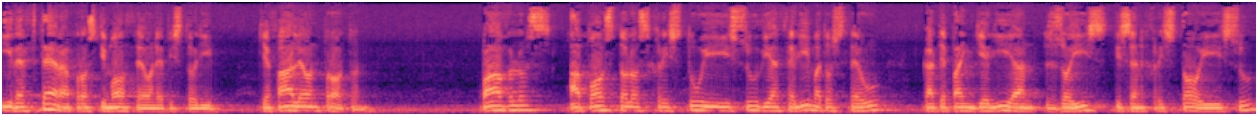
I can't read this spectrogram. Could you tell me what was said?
Η Δευτέρα προς Τιμόθεον επιστολή, κεφάλαιον πρώτον. Παύλος, Απόστολος Χριστού Ιησού διαθελήματος Θεού, κατ' επαγγελίαν ζωής της εν Χριστώ Ιησού,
